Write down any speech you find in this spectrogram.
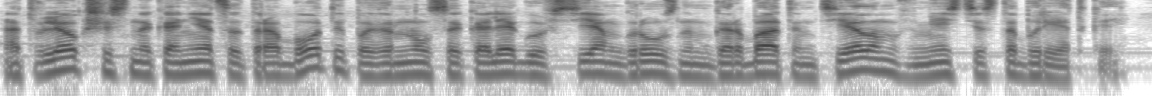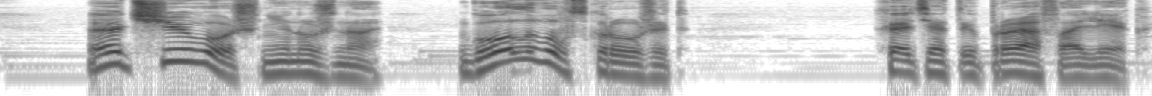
Отвлекшись, наконец, от работы, повернулся к Олегу всем грузным горбатым телом вместе с табуреткой. «Отчего ж не нужна? Голову вскружит?» «Хотя ты прав, Олег.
